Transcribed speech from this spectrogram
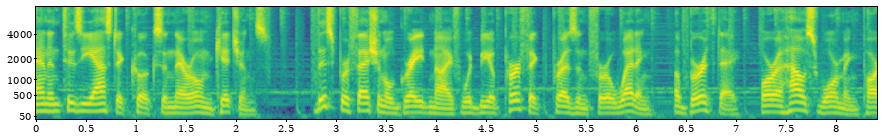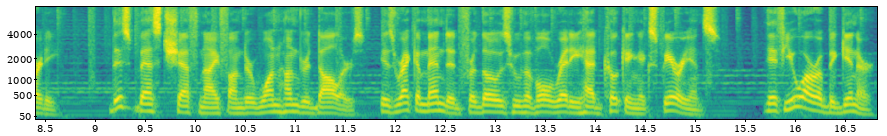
and enthusiastic cooks in their own kitchens. This professional grade knife would be a perfect present for a wedding, a birthday, or a housewarming party. This best chef knife under $100 is recommended for those who have already had cooking experience. If you are a beginner,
